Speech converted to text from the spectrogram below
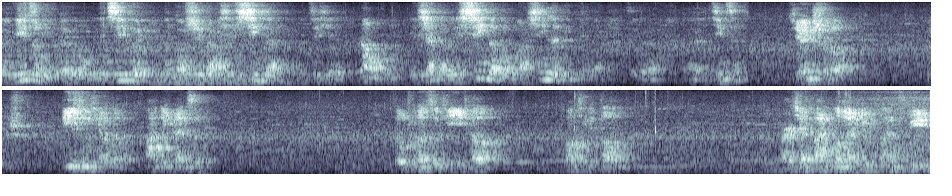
呃李总给了我们的机会，能够学到一些新的这些，让我们也想到了新的文化、新的理念的这个呃精神。坚持了李总讲的八个原则，走出了自己一条创新的道路，而且反过来又反哺于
